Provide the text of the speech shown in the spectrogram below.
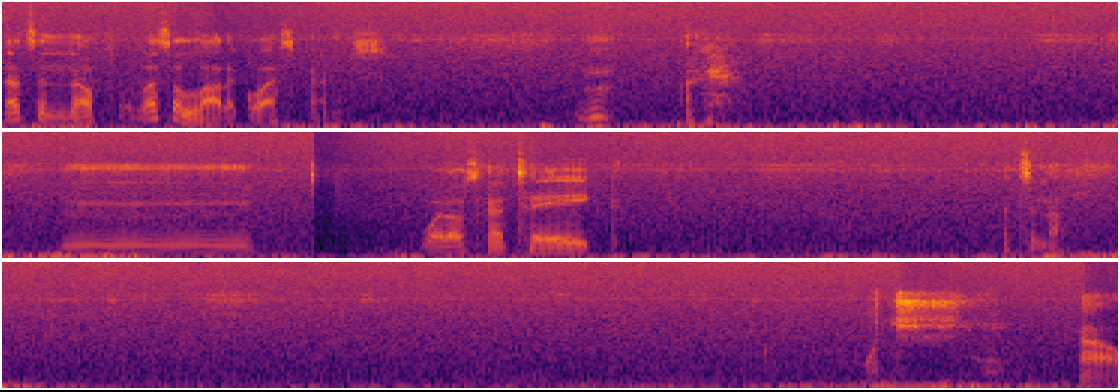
That's enough. That's a lot of glass panels. Mm, okay. Mm, what else can I take? That's enough. Ow.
